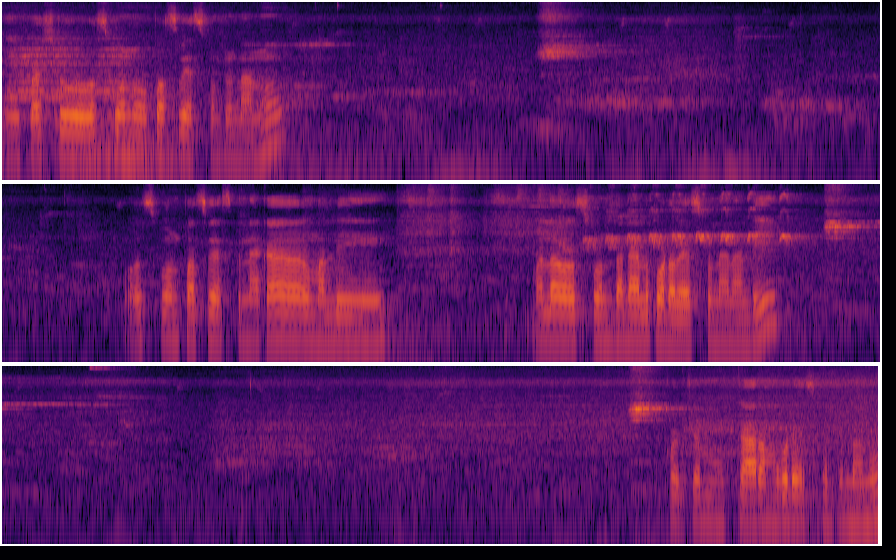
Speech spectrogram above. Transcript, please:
నేను ఫస్ట్ స్పూన్ పసుపు వేసుకుంటున్నాను. ఒక స్పూన్ పసుపు వేసుకున్నాక మళ్ళీ మళ్ళీ ఒక స్పూన్ ధనియాల పౌడర్ వేసుకున్నానండి. కొంచెం కారం కూడా వేసుకుంటున్నాను.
